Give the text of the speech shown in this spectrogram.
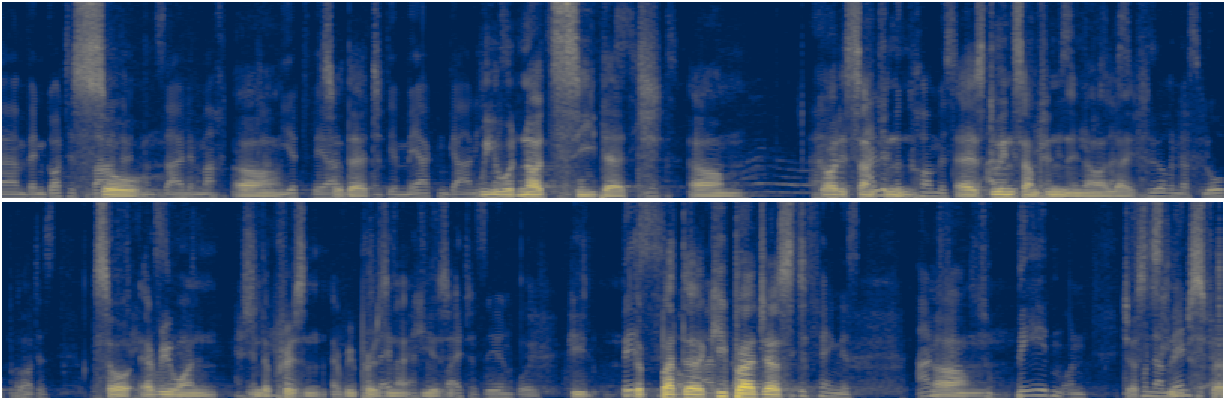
ähm, so, Wahrheit und seine Macht uh, so that und wir merken gar nicht, We would not see that um, Ähm, God is something as doing something in our life. hören das Lob Gottes. So everyone er in the prison, every prisoner hears it. He, the, but the keeper just um, zu beben und die just sleeps further.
